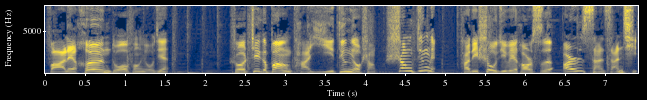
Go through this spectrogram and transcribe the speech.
发了很多封邮件，说这个榜他一定要上，上定了。他的手机尾号是二三三七。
